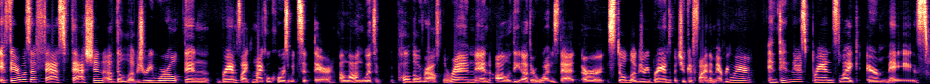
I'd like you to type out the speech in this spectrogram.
If there was a fast fashion of the luxury world, then brands like Michael Kors would sit there, along with Polo Ralph Lauren and all of the other ones that are still luxury brands, but you can find them everywhere. And then there's brands like Hermes.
